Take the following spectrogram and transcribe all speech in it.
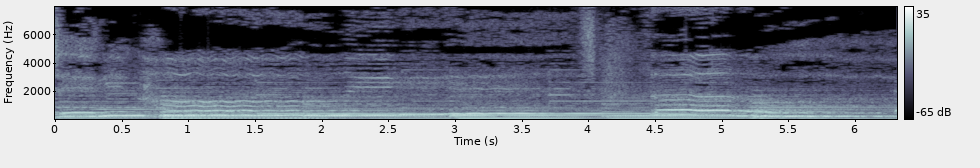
singing, Holy is the Lord.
